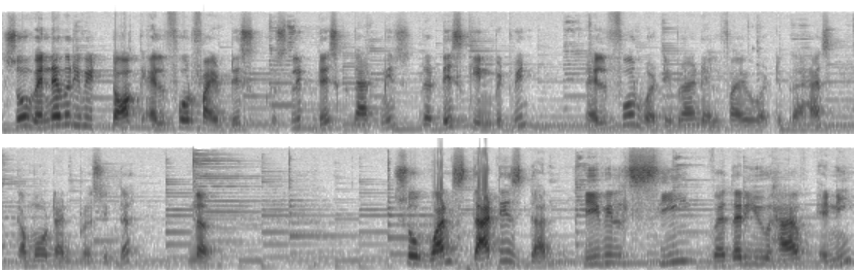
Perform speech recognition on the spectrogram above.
So whenever we talk L4 5 disk slip disk that means the disk in between L4 vertebra and L5 vertebra has come out and pressing the nerve. So once that is done he will see whether you have any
